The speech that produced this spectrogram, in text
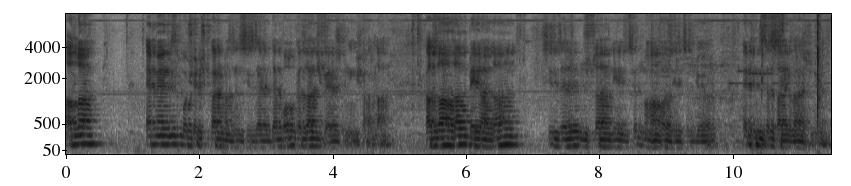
Allah emeğinizi boşa çıkarmasın sizlere de bol kazanç versin inşallah. Kazadan, beladan sizlere müstahane etsin, muhafaza etsin diyorum. Hepinize saygılar sunuyorum.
